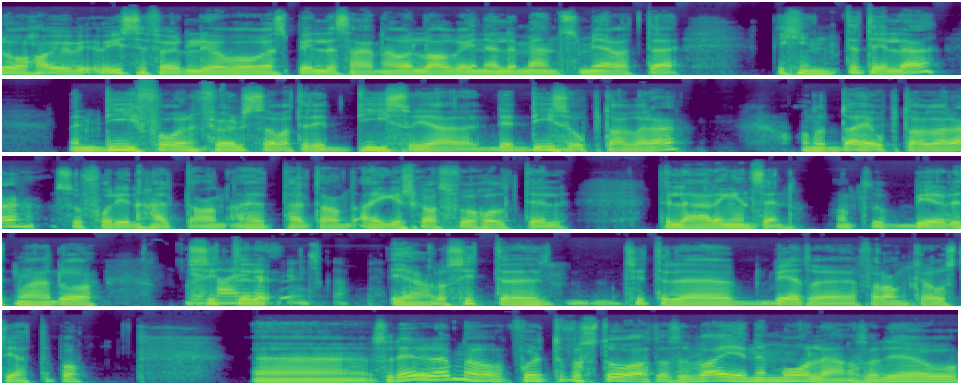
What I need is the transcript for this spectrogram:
da har jo vi selvfølgelig og våre spilldesignere laga inn element som gjør at det, vi hinter til det, men de får en følelse av at det er de som gjør det. Det er de som oppdager det. Og når de oppdager det, så får de helt annen, et helt annet eierskapsforhold til, til læringen sin. Så blir det litt mer, da, da sitter det, ja, da sitter det, sitter det bedre forankra hos de etterpå. Uh, så det er det der med å få deg til å forstå at altså, veien er målet. Altså, det er jo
